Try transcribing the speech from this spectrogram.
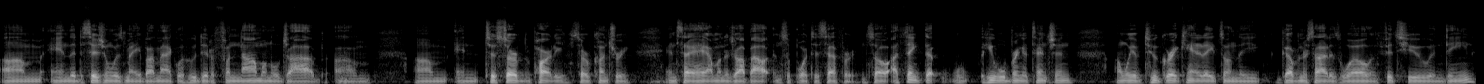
Um, and the decision was made by Mackler, who did a phenomenal job. Um, and to serve the party, serve country, and say, hey, I'm going to drop out and support this effort. And so I think that he will bring attention. Um, we have two great candidates on the governor side as well, and Fitzhugh and Dean,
